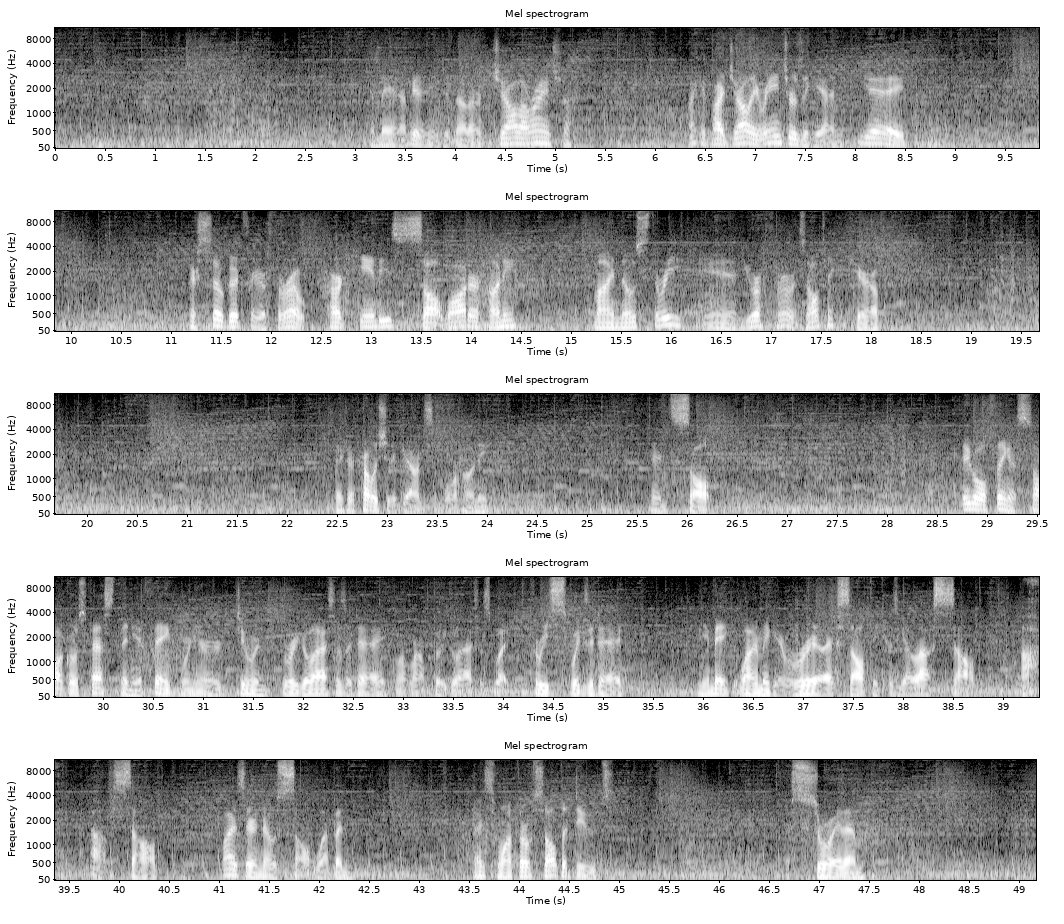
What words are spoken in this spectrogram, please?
And man, I'm gonna need another Jolly Rancher. I can buy Jolly Ranchers again. Yay. They're so good for your throat. Hard candies, salt water, honey. Mind those three, and your throat's all taken care of. Fact, I probably should have gotten some more honey. And salt. Big old thing of salt goes faster than you think when you're doing three glasses a day. Well, not three glasses, but three swigs a day. And you make want to make it really salty because you love salt. Ah, I love salt. Why is there no salt weapon? I just want to throw salt at dudes. Destroy them.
